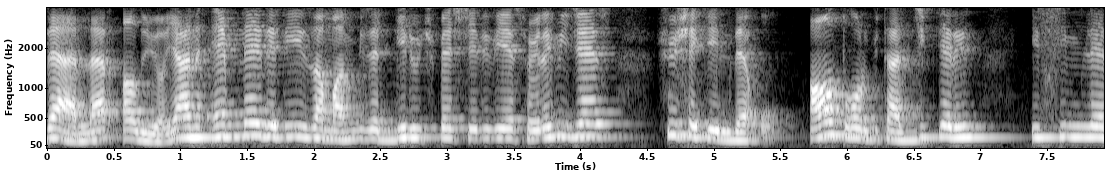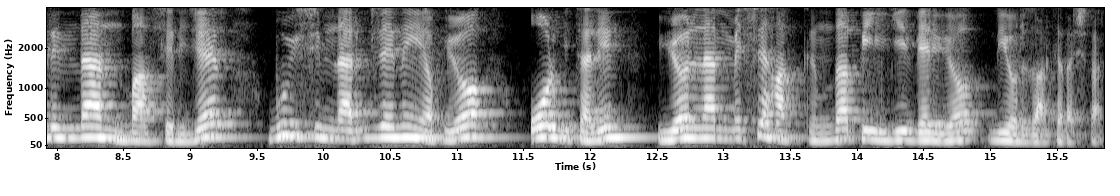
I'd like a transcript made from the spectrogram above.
değerler alıyor. Yani ML dediği zaman bize 1, 3, 5, 7 diye söylemeyeceğiz. Şu şekilde alt orbitalciklerin isimlerinden bahsedeceğiz. Bu isimler bize ne yapıyor? Orbitalin yönlenmesi hakkında bilgi veriyor diyoruz arkadaşlar.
